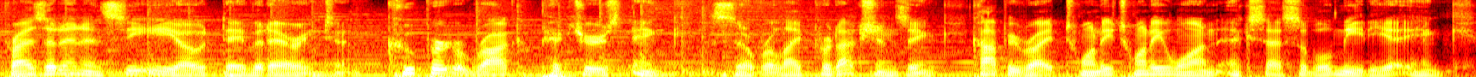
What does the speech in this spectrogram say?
President and CEO David Errington. Cooper Rock Pictures Inc. Silverlight Productions Inc. Copyright 2021 Accessible Media Inc.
